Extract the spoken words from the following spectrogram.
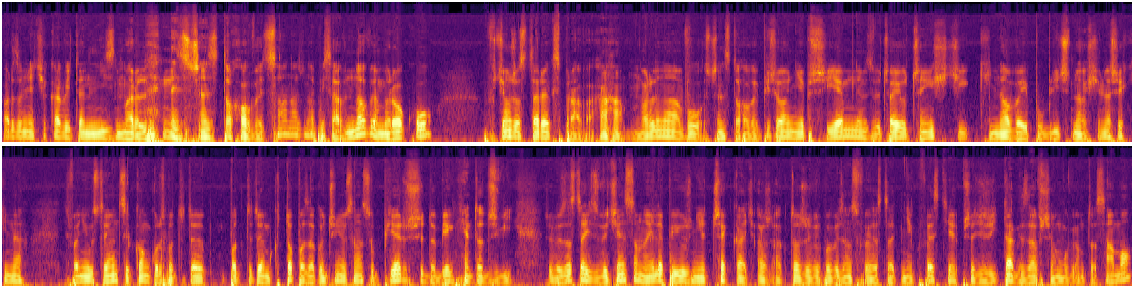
Bardzo mnie ciekawi ten list Marleny z Częstochowy. Co ona tu napisała? W nowym roku wciąż o starych sprawach. Aha, Marlena W. z Częstochowy pisze o nieprzyjemnym zwyczaju części kinowej publiczności. W naszych kinach trwa nieustający konkurs pod, tytułem, pod tytułem Kto po zakończeniu seansu pierwszy dobiegnie do drzwi. Żeby zostać zwycięzcą najlepiej już nie czekać, aż aktorzy wypowiedzą swoje ostatnie kwestie, przecież i tak zawsze mówią to samo,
